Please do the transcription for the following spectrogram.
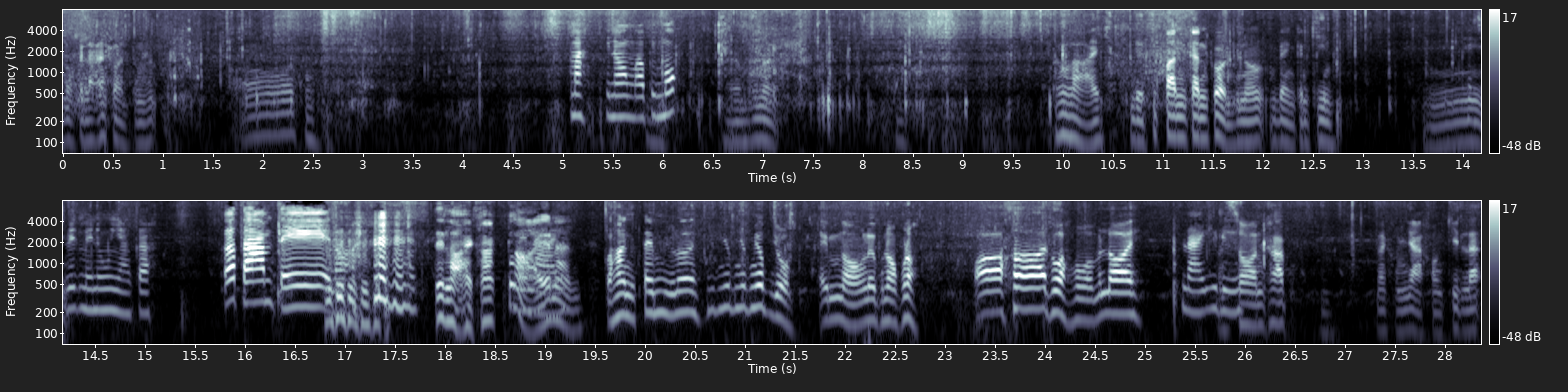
ลงไปล้างก่อนตรงนั้นโอ้ยมาพี่น้องมาเอาไปมกน้ำให้หน่อยทั้งหลาย เดี๋ยวจะปันกันก่อนพี่น้องแบ่งกันกินนี่ชีวิตเมนูอย่างกะ ก็ตามเตะเนาะ ได้หลายคักหลายได้หลายขนาดปลาหันเต็มอยู่เลยยุบยุบยุบอยู่เต็มหนองเลยพี่น้องพี่น้องป้าดหัวหัวมันลอย หลายอยู่ดีซอนครับได้ของอยากของกินแล้ว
